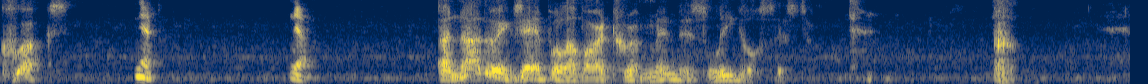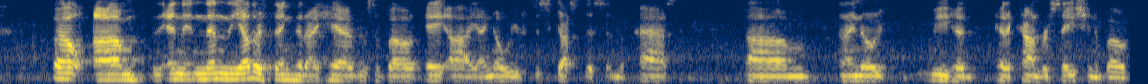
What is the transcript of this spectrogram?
crooks. Yeah. Yeah. Another example of our tremendous legal system. Well, um, and, and then the other thing that I had was about AI. I know we've discussed this in the past. Um, and I know we had had a conversation about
